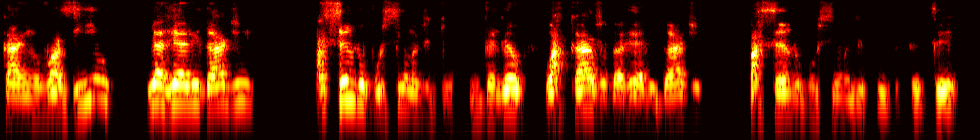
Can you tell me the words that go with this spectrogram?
caem no vazio, e a realidade passando por cima de tudo, entendeu? O acaso da realidade passando por cima de tudo. Quer dizer,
